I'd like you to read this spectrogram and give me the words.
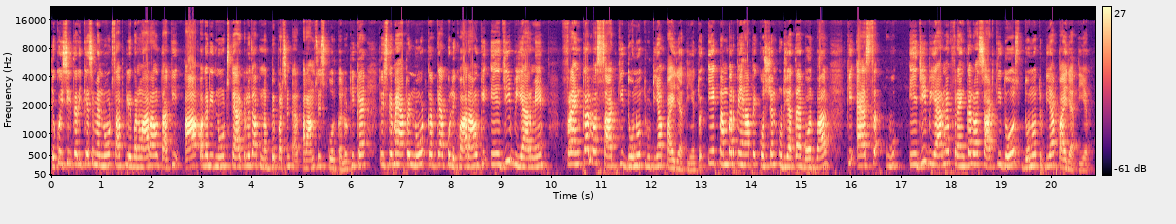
देखो, इसी तरीके से मैं नोट्स आपके लिए बनवा रहा हूँ ताकि आप अगर ये नोट्स तैयार कर लो तो आप नब्बे परसेंट आराम से स्कोर कर लो, ठीक है? तो इसलिए मैं यहाँ पे नोट करके आपको लिखवा रहा हूँ कि ए जी बी आर में फ्रैंकल व साठ की दोनों त्रुटियाँ पाई जाती हैं। तो एक नंबर पे यहाँ पे क्वेश्चन उठ जाता है बहुत बार कि ऐसा वो ए में फ्रैंकल व साठ की दोष दोनों त्रुटियाँ पाई जाती है।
